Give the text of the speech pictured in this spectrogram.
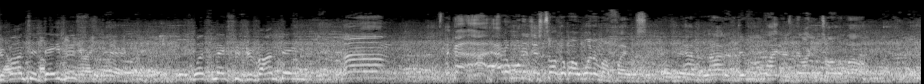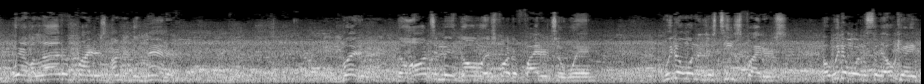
Gervonta Davis. Right there. What's next for Gervonta? Um, I, got, I, I don't want to just talk about one of my fighters. I have a lot of different fighters that I can talk about. We have a lot of fighters under the banner. But the ultimate goal is for the fighter to win. We don't want to just teach fighters, but we don't want to say, okay,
